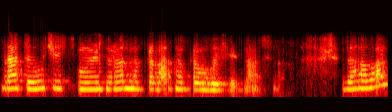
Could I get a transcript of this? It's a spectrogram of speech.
брати участь у міжнародно-приватно-правових відносинах. Загалом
